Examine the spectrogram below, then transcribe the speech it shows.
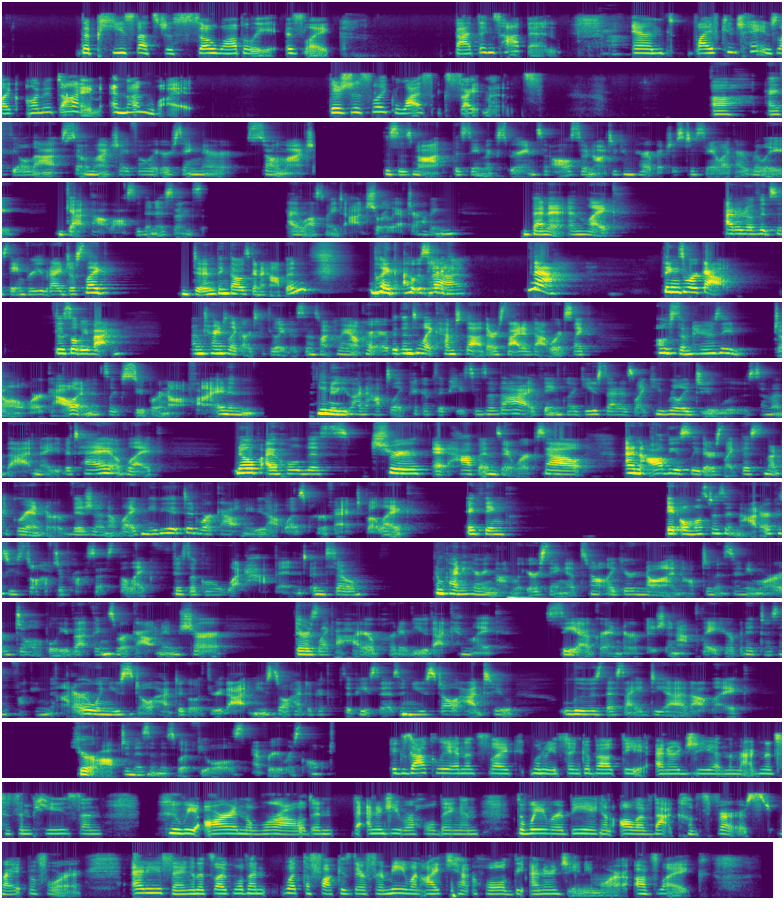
the piece that's just so wobbly is like, bad things happen and life can change like on a dime. And then what? There's just like less excitement. Oh, I feel that so much. I feel what you're saying there so much this is not the same experience at all. So, not to compare, but just to say, like, I really get that loss of innocence. I lost my dad shortly after having Bennett. And, like, I don't know if it's the same for you, but I just, like, didn't think that was going to happen. like, I was yeah. like, nah, things work out. This will be fine. I'm trying to like articulate this and it's not coming out quite right. But then to like come to the other side of that where it's like, oh, sometimes they don't work out and it's like super not fine. And, you know, you kind of have to like pick up the pieces of that. I think, like you said, is like you really do lose some of that naivete of like, nope, I hold this truth. It happens, it works out. And obviously, there's like this much grander vision of like, maybe it did work out, maybe that was perfect. But like, I think it almost doesn't matter because you still have to process the like physical what happened. And so I'm kind of hearing that in what you're saying. It's not like you're not an optimist anymore or don't believe that things work out. And I'm sure there's like a higher part of you that can like see a grander vision at play here, but it doesn't fucking matter when you still had to go through that and you still had to pick up the pieces and you still had to lose this idea that like your optimism is what fuels every result. Exactly. And it's like when we think about the energy and the magnetism piece and who we are in the world and the energy we're holding and the way we're being and all of that comes first, right? Before anything. And it's like, well, then what the fuck is there for me when I can't hold the energy anymore of like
